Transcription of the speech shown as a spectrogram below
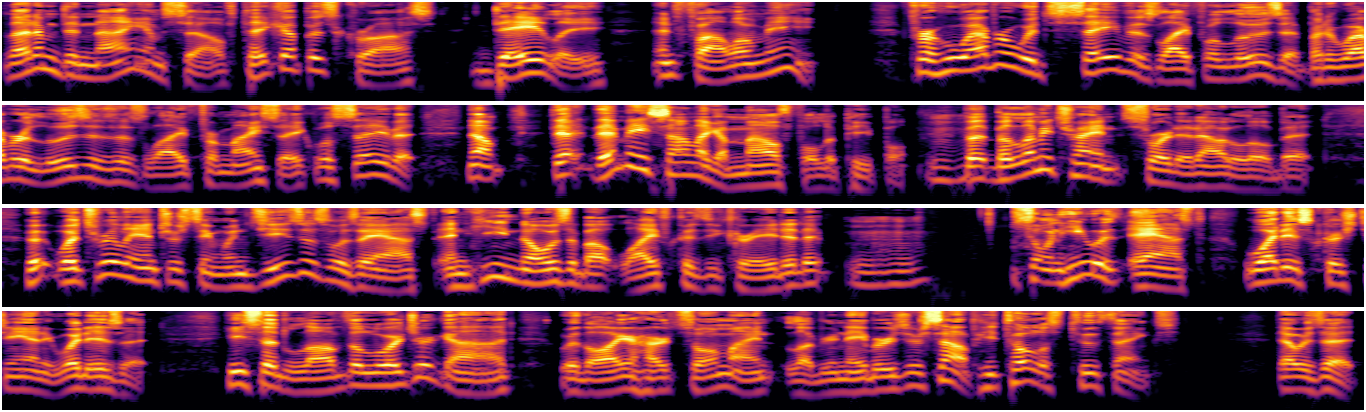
let him deny himself, take up his cross daily, and follow me. For whoever would save his life will lose it, but whoever loses his life for my sake will save it. Now, that, that may sound like a mouthful to people, mm-hmm. but, but let me try and sort it out a little bit. What's really interesting, when Jesus was asked, and he knows about life because he created it, mm-hmm. so when he was asked, What is Christianity? What is it? He said, Love the Lord your God with all your heart, soul, and mind. Love your neighbor as yourself. He told us two things. That was it.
